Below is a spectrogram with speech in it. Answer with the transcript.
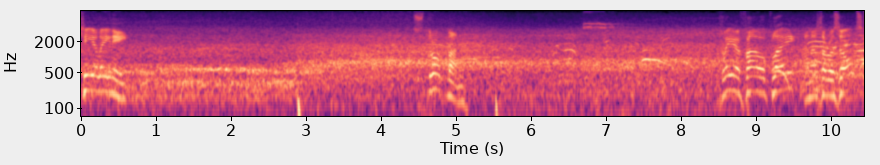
Chiellini. Strootman. Clear foul play, and as a result,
